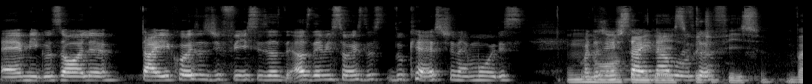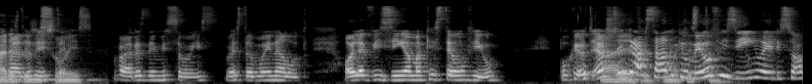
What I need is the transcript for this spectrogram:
É, amigos, olha. Tá aí coisas difíceis, as, as demissões do, do cast, né, amores? Mas a Nossa, gente tá aí amiga, na luta. Foi difícil. Várias Mas a tá- demissões. Várias demissões, mas estamos aí na luta. Olha, vizinho é uma questão, viu? Porque eu, eu acho Ah, é, engraçado é que o meu vizinho, ele só,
